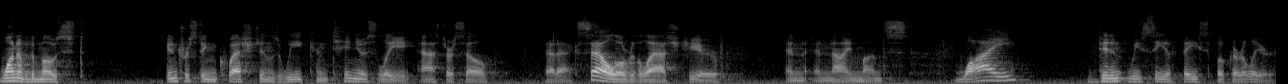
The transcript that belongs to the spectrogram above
one of the most interesting questions we continuously asked ourselves at Accel over the last year and, and nine months. Why didn't we see a Facebook earlier?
